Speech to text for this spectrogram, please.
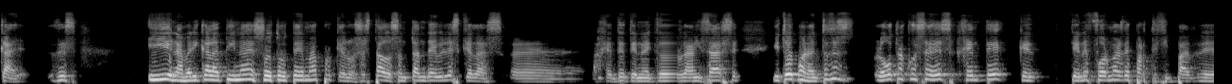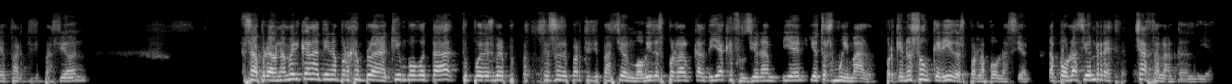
cae. Entonces, y en América Latina es otro tema porque los estados son tan débiles que las, eh, la gente tiene que organizarse. Y todo, bueno, entonces, luego otra cosa es gente que tiene formas de, participar, de participación. O sea, pero en América Latina, por ejemplo, aquí en Bogotá, tú puedes ver procesos de participación movidos por la alcaldía que funcionan bien y otros muy mal, porque no son queridos por la población. La población rechaza a la alcaldía,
